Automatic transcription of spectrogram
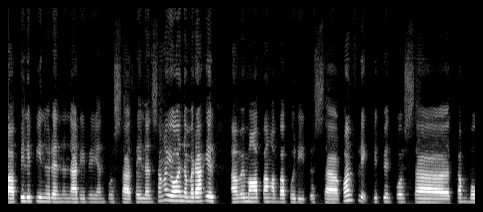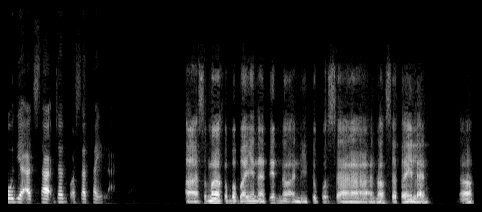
ah, Pilipino rin na naririyan po sa Thailand sa ngayon na marahil ah, may mga pangamba po dito sa conflict between po sa Cambodia at sa dyan po sa Thailand. Ah, sa mga kababayan natin no andito po sa ano sa Thailand no?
